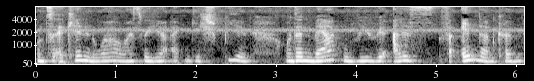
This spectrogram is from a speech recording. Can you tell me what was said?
und zu erkennen, wow, was wir hier eigentlich spielen. Und dann merken, wie wir alles verändern können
